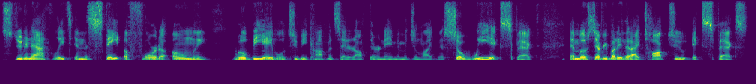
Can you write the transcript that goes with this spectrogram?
student athletes in the state of Florida only will be able to be compensated off their name, image, and likeness. So we expect, and most everybody that I talk to expects,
